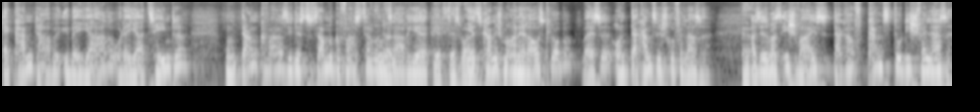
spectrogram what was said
erkannt haben über Jahre oder Jahrzehnte und dann quasi das zusammengefasst haben und, dann- sagen hier, jetzt jetzt kann ich mal einen herauskloppen, weißt du, und da kannst du dich drauf verlassen. Ja. Also das, was ich weiß, darauf kannst du dich verlassen.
